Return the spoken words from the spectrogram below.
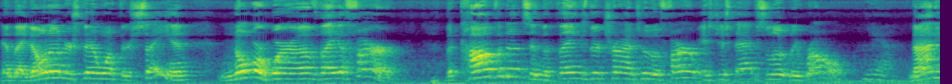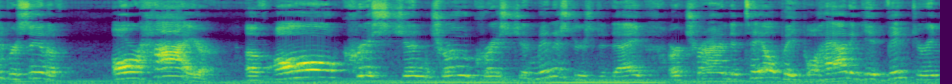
and they don't understand what they're saying, nor whereof they affirm. The confidence in the things they're trying to affirm is just absolutely wrong. Yeah. 90% of or higher of all Christian, true Christian ministers today are trying to tell people how to get victory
